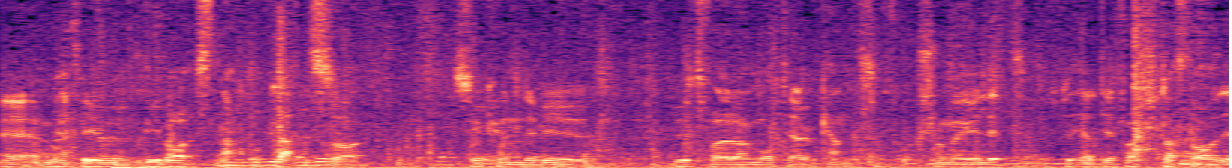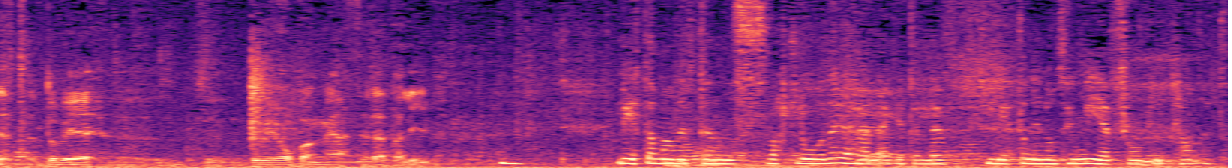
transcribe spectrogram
Eh, med att vi, vi var snabbt på plats så, så kunde vi ju utföra de åtgärder vi kan så fort som möjligt. Speciellt i första stadiet då vi, då vi jobbar med att rädda liv. Mm. Letar man efter en svart låda i det här läget eller letar ni någonting mer från flygplanet?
